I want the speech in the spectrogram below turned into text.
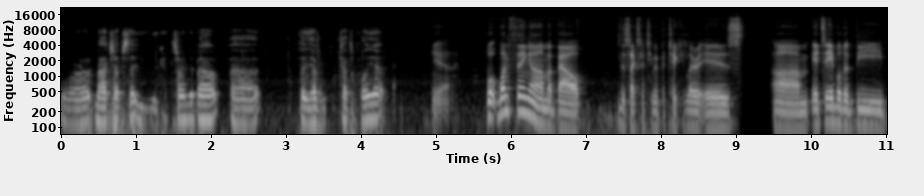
or matchups that you were concerned about uh, that you haven't got to play yet? Yeah. Well, one thing um about this X team in particular is um it's able to be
